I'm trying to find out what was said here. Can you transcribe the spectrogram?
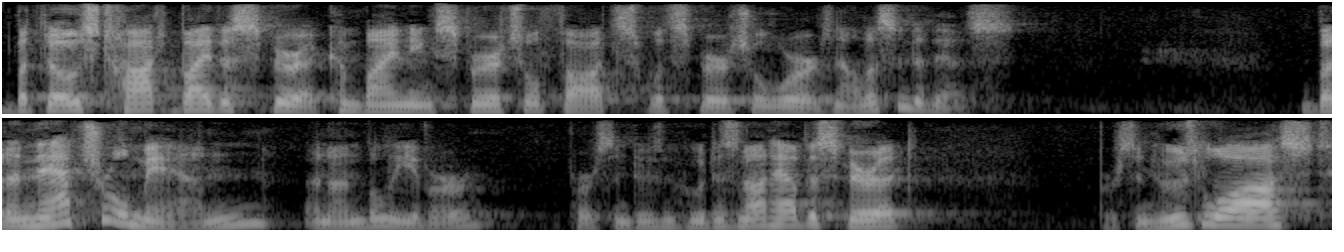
but those taught by the Spirit, combining spiritual thoughts with spiritual words. Now listen to this. But a natural man, an unbeliever, a person who does not have the Spirit, person who's lost,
